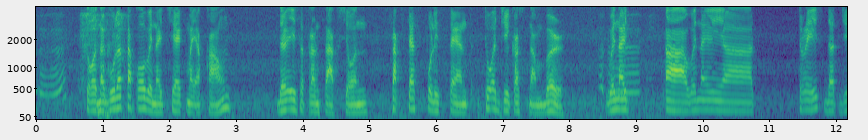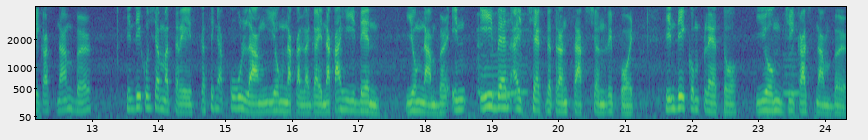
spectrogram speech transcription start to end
Mm-hmm. So, nagulat ako when I check my account. There is a transaction successfully sent to a GCash number. When I uh, when I uh, trace that GCash number, hindi ko siya matrace kasi nga kulang yung nakalagay, naka-hidden yung number. In even I check the transaction report, hindi kompleto yung GCash number.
